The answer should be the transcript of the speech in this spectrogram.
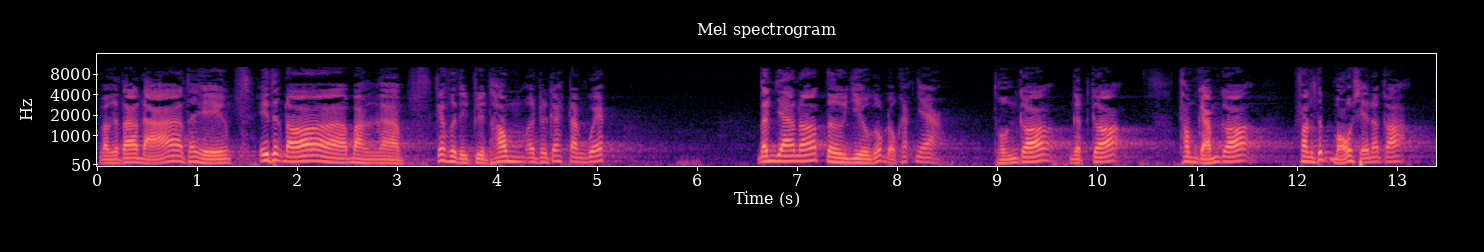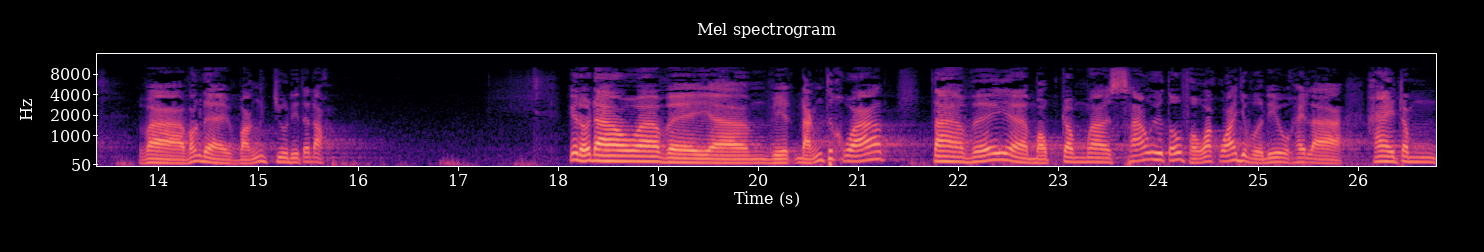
và người ta đã thể hiện ý thức đó à, bằng các phương tiện truyền thông ở trên các trang web. Đánh giá nó từ nhiều góc độ khác nhau. Thuận có, nghịch có, thông cảm có, phân tích mổ sẽ nó có và vấn đề vẫn chưa đi tới đâu. Cái nỗi đau à, về à, việc đẳng thức hóa ta với à, một trong sáu yếu tố phổ quát quá như vừa điêu hay là hai trong,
